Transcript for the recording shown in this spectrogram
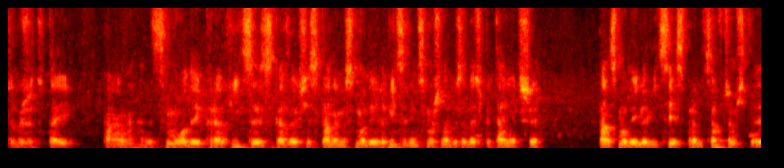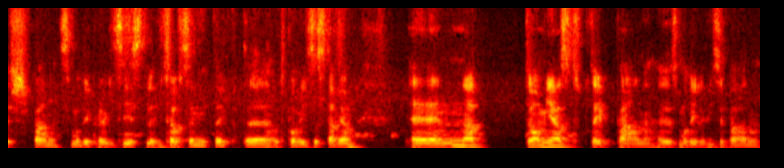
Dobrze, tutaj pan z młodej prawicy zgadzał się z panem z młodej lewicy, więc można by zadać pytanie, czy pan z młodej lewicy jest prawicowcem, czy też pan z młodej prawicy jest lewicowcem. I tutaj tę odpowiedź zostawiam. E, natomiast tutaj pan z młodej lewicy, pan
